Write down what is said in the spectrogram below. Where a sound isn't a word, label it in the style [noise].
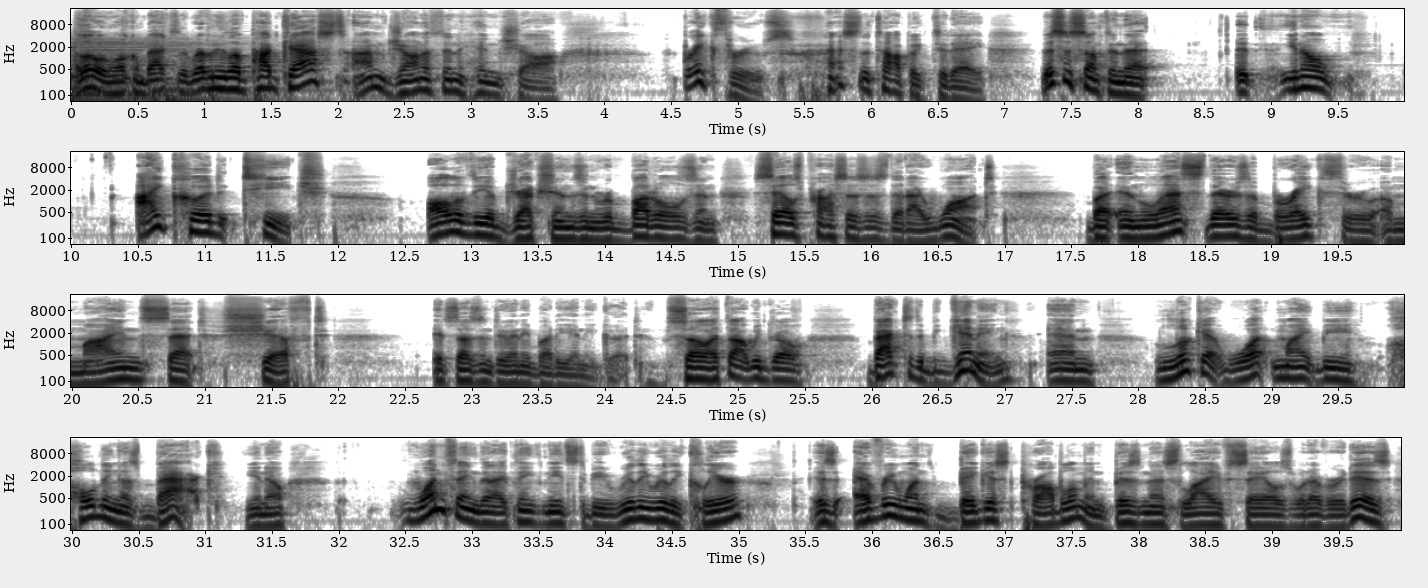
Hello and welcome back to the Revenue Love Podcast. I'm Jonathan Hinshaw. Breakthroughs. [laughs] That's the topic today. This is something that it you know, I could teach all of the objections and rebuttals and sales processes that I want. But unless there's a breakthrough, a mindset shift, it doesn't do anybody any good. So I thought we'd go back to the beginning and look at what might be holding us back. You know, one thing that I think needs to be really, really clear is everyone's biggest problem in business, life, sales, whatever it is,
